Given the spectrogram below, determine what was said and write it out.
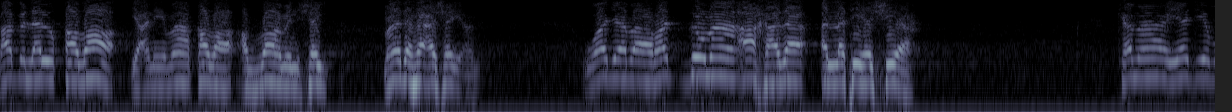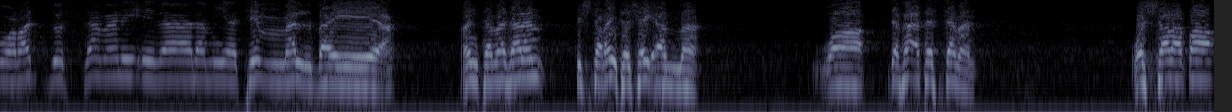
قبل القضاء يعني ما قضى الضامن شيء ما دفع شيئا. وجب رد ما أخذ التي هي الشياه. كما يجب رد الثمن إذا لم يتم البيع. أنت مثلا اشتريت شيئا ما ودفعت الثمن واشترط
